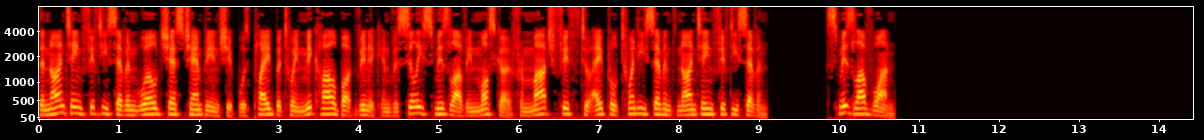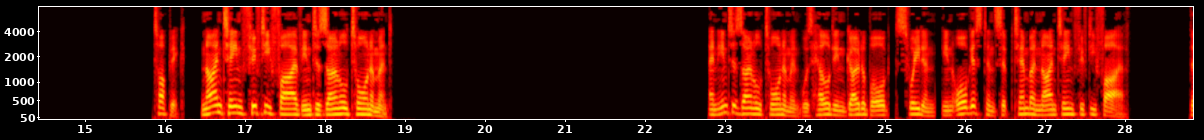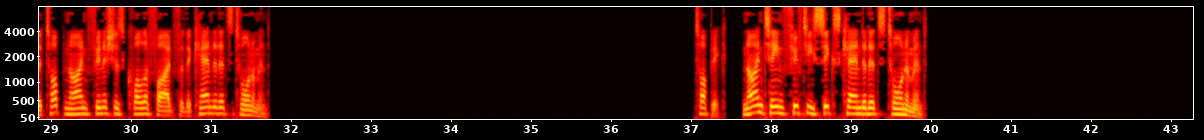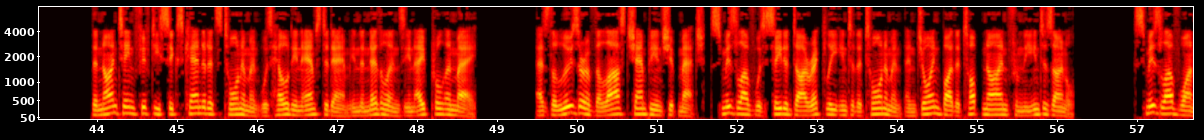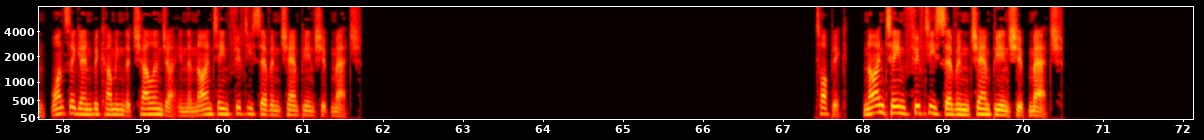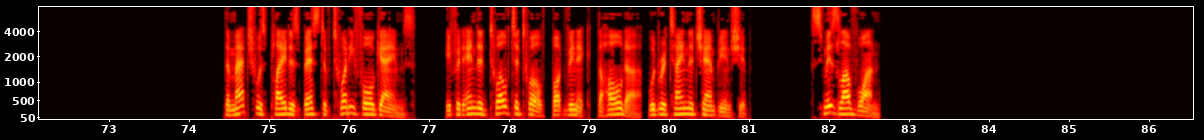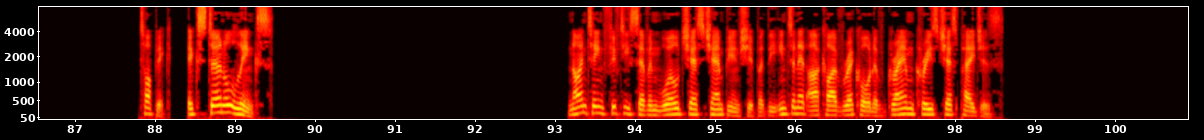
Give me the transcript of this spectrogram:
The 1957 World Chess Championship was played between Mikhail Botvinnik and Vasily Smyslov in Moscow from March 5 to April 27, 1957. Smyslov won. Topic: 1955 Interzonal Tournament. An interzonal tournament was held in Göteborg, Sweden, in August and September 1955. The top nine finishers qualified for the Candidates Tournament. Topic: 1956 Candidates Tournament. The 1956 Candidates Tournament was held in Amsterdam in the Netherlands in April and May. As the loser of the last championship match, Smyslov was seeded directly into the tournament and joined by the top nine from the interzonal. Smyslov won, once again becoming the challenger in the 1957 championship match. Topic: 1957 championship match. The match was played as best of 24 games. If it ended 12 to 12, Botvinnik, the holder, would retain the championship. Smyslov won. Topic: External links. 1957 World Chess Championship at the Internet Archive record of Graeme Cree's chess pages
